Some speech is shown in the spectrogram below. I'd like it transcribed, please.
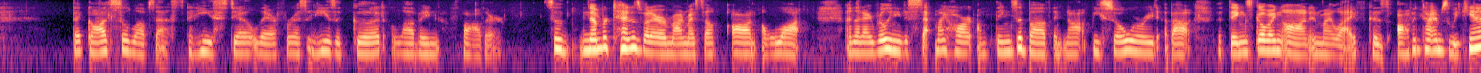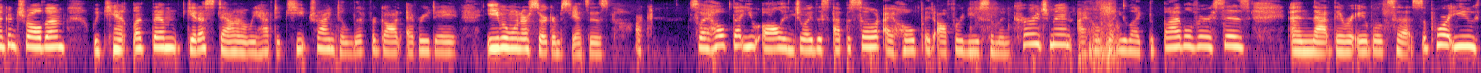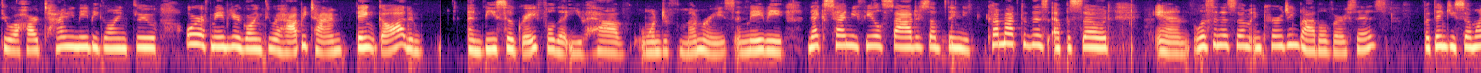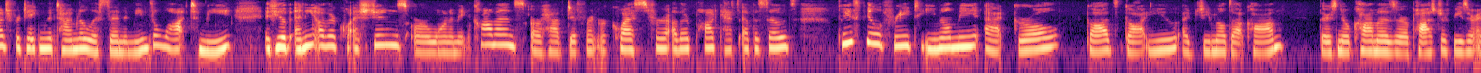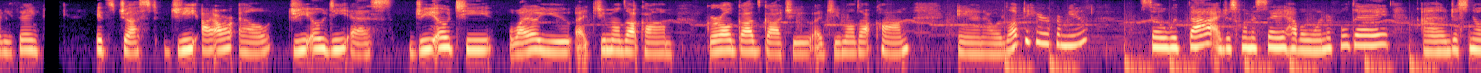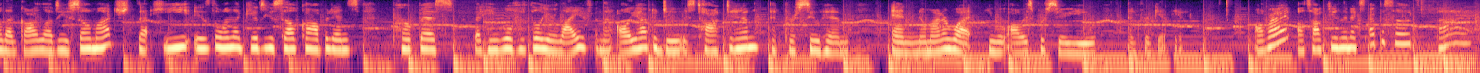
that God still loves us and He is still there for us and He is a good, loving Father. So, number 10 is what I remind myself on a lot, and that I really need to set my heart on things above and not be so worried about the things going on in my life because oftentimes we can't control them, we can't let them get us down, and we have to keep trying to live for God every day, even when our circumstances are. So I hope that you all enjoyed this episode. I hope it offered you some encouragement. I hope that you liked the Bible verses and that they were able to support you through a hard time you may be going through, or if maybe you're going through a happy time, thank God and and be so grateful that you have wonderful memories. And maybe next time you feel sad or something, you can come back to this episode and listen to some encouraging Bible verses. But thank you so much for taking the time to listen. It means a lot to me. If you have any other questions or want to make comments or have different requests for other podcast episodes, please feel free to email me at girlgodsgotyou at gmail.com. There's no commas or apostrophes or anything. It's just G I R L G O D S G O T Y O U at gmail.com, girlgodsgotyou at gmail.com, and I would love to hear from you. So, with that, I just want to say have a wonderful day and just know that God loves you so much that He is the one that gives you self confidence, purpose, that He will fulfill your life, and that all you have to do is talk to Him and pursue Him. And no matter what, He will always pursue you and forgive you. All right, I'll talk to you in the next episode. Bye.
